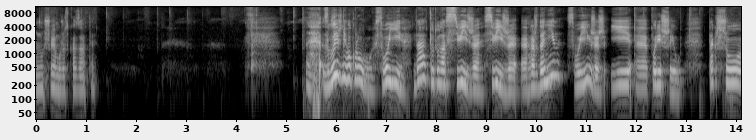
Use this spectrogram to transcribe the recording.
Ну, що я можу сказати? З ближнього кругу свої, да? тут у нас свій же, свій же е, гражданин, своїх же ж і е, порішив. Так що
